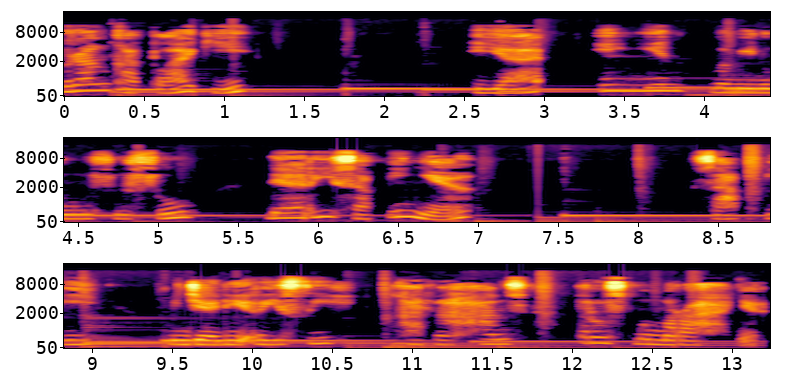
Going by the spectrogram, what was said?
berangkat lagi, ia ingin meminum susu dari sapinya. Sapi menjadi risih karena Hans terus memerahnya.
